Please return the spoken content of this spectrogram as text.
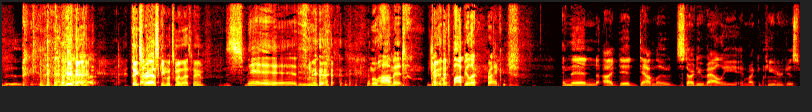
Thanks for asking. What's my last name? Smith. Muhammad. That's what's popular, right? And then I did download Stardew Valley, and my computer just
